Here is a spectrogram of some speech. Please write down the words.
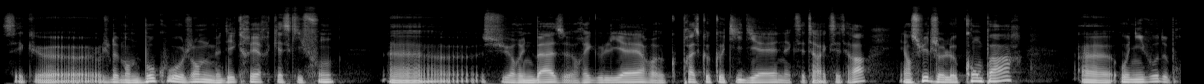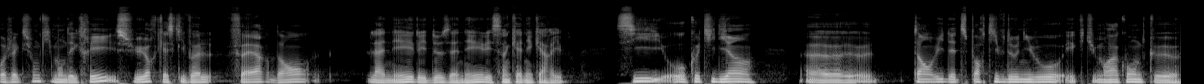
C'est que je demande beaucoup aux gens de me décrire qu'est-ce qu'ils font euh, sur une base régulière, euh, presque quotidienne, etc., etc. Et ensuite, je le compare euh, au niveau de projection qu'ils m'ont décrit sur qu'est-ce qu'ils veulent faire dans l'année, les deux années, les cinq années qui arrivent. Si au quotidien, euh, tu as envie d'être sportif de haut niveau et que tu me racontes que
